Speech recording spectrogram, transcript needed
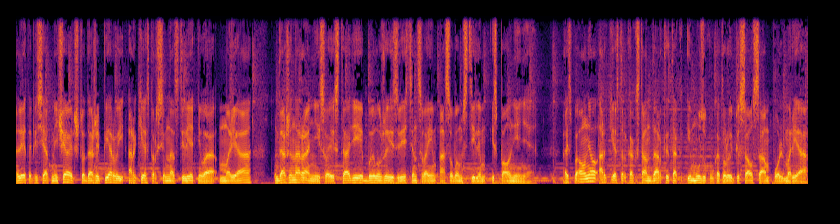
Летописи отмечают, что даже первый оркестр 17-летнего Мариа даже на ранней своей стадии был уже известен своим особым стилем исполнения – а исполнял оркестр как стандарты, так и музыку, которую писал сам Поль Мариа.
